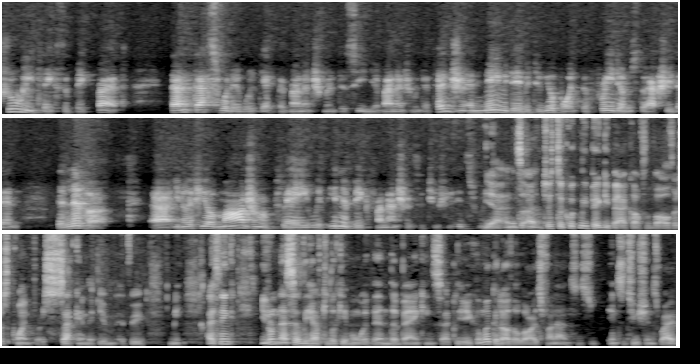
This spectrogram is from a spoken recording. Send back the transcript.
truly takes a big bet then that's when it will get the management, the senior management attention, and maybe, David, to your point, the freedoms to actually then deliver uh, you know, if you're a marginal play within a big financial institution, it's really yeah. And it's uh, just to quickly piggyback off of Oliver's point for a second. If you, if you, I mean, I think you don't necessarily have to look even within the banking sector. You can look at other large financial institutions, right?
